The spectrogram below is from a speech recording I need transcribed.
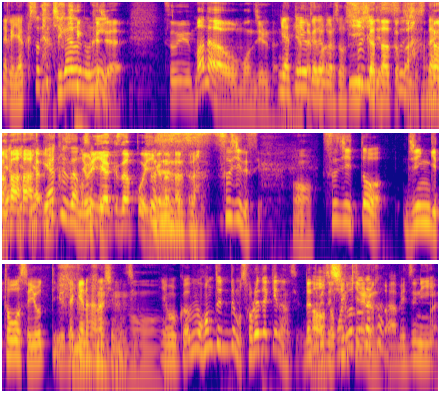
なんか約束違うのに。そういうマナーを重んじるんだねいやっていうかだからその言い筋です。方とかヤクザの世よ界りヤクザっぽい言い方になった。筋ですよ筋と仁義通せよっていうだけの話なんですうよんいや僕はもう本当にでもそれだけなんですよ。だって別に仕事だから別にはい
